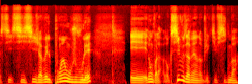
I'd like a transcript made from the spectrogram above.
si, si, si le point où je voulais. Et, donc voilà. Donc si vous avez un objectif Sigma,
